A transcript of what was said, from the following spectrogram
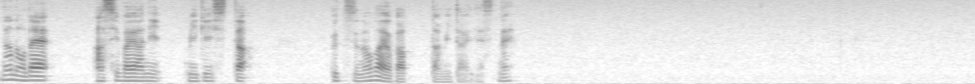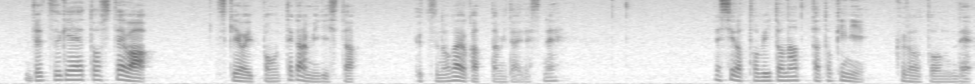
なので足早に右下打つのが良かったみたいですね。絶芸としてはツケを1本打ってから右下打つのが良かったみたいですねで白飛びとなった時に黒飛んで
